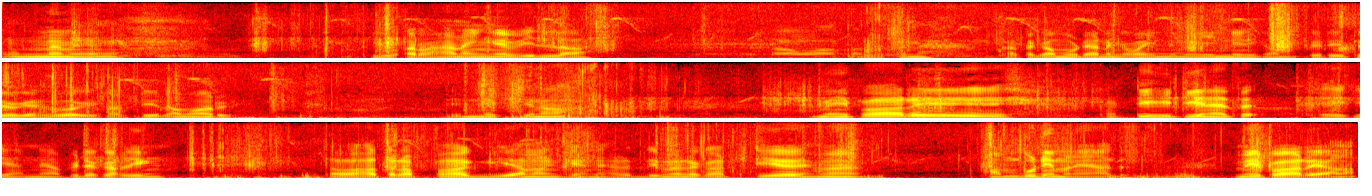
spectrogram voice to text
ඔන්න මේ අපි අරහණෙන් ඇවිල්ලා මෙතන කටගමුට යන ගම ඉන්නේ මේ ඉන්නේ නිකන් පෙරිතෝ ගැහුවාගේ කට්ටිය තමාරුයි. දෙන්නෙක් කෙනා මේ පාරේ කට්ටිය හිටියේ නැත. ඒ කියන්නේ අපිට කලින් තව හතරක් පහක් ගියා මං කියන්නේ අර දෙමළ කට්ටිය එහෙම හම්බුනේම නෑ අද. මේ පාරේ යනවා.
